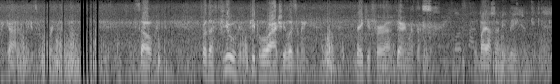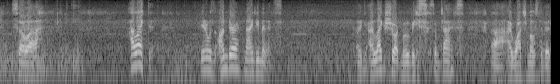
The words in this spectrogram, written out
my god, I don't think it's gonna work that well. So, for the few people who are actually listening, thank you for uh, bearing with us. And by us, I mean me. So, uh, I liked it. You know, it was under 90 minutes. Like, I like short movies sometimes. Uh, I watched most of it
